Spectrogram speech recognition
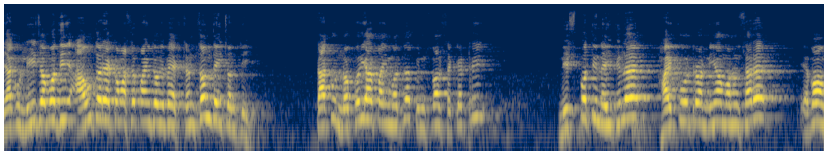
ଏହାକୁ ଲିଜ୍ ଅବଧି ଆଉ ଥରେ ଏକ ମାସ ପାଇଁ ଯେଉଁ ଏବେ ଏକ୍ସଟେନସନ୍ ଦେଇଛନ୍ତି ତାକୁ ନ କରିବା ପାଇଁ ମଧ୍ୟ ପ୍ରିନ୍ସିପାଲ୍ ସେକ୍ରେଟେରୀ ନିଷ୍ପତ୍ତି ନେଇଥିଲେ ହାଇକୋର୍ଟର ନିୟମ ଅନୁସାରେ ଏବଂ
